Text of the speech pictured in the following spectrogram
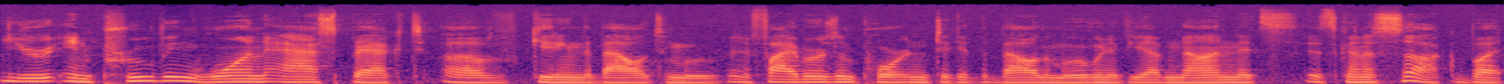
you're improving one aspect of getting the bowel to move. And fiber is important to get the bowel to move. And if you have none, it's it's gonna suck. But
